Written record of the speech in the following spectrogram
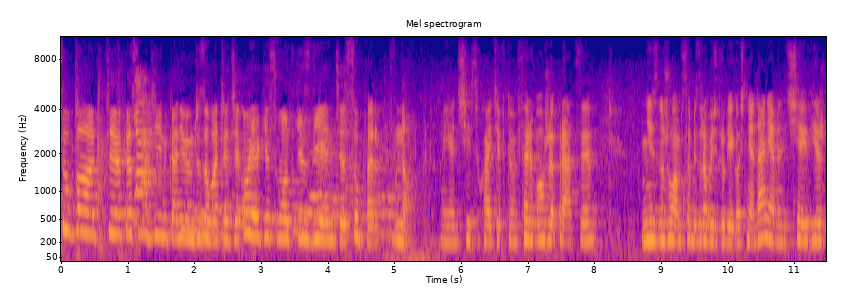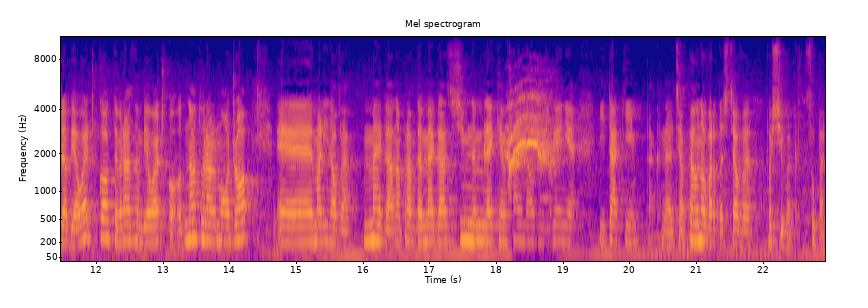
Zobaczcie, jaka słodzinka. Nie wiem, czy zobaczycie. O, jakie słodkie zdjęcie. Super. No. A ja dzisiaj, słuchajcie, w tym ferworze pracy nie zdążyłam sobie zrobić drugiego śniadania, więc dzisiaj wjeżdża białeczko, tym razem białeczko od Natural Mojo, e, malinowe, mega, naprawdę mega, z zimnym mlekiem, fajne orzeźwienie i taki, tak Nelcia, pełnowartościowy posiłek, super.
